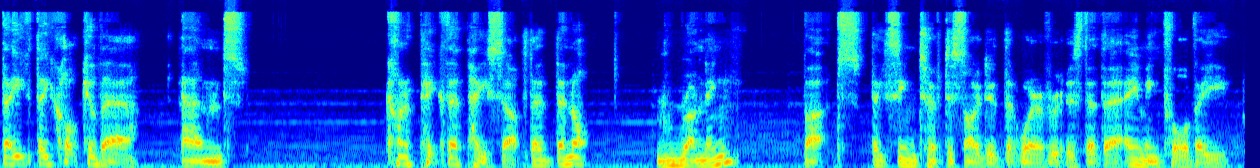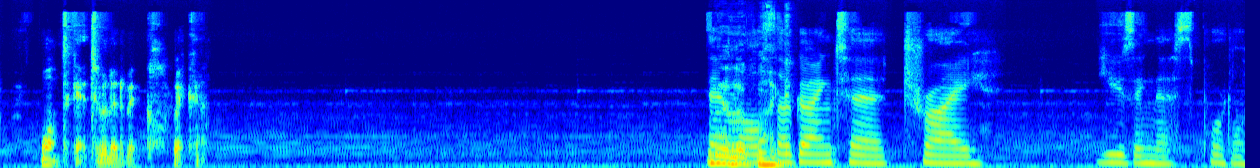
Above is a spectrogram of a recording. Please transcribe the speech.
They they clock you there and kind of pick their pace up. They're, they're not running, but they seem to have decided that wherever it is that they're aiming for, they want to get to a little bit quicker. They They're also like? going to try using this portal.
